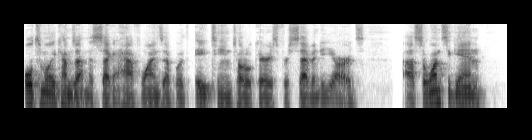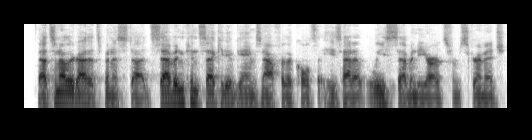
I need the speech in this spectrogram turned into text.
Ultimately comes out in the second half, winds up with 18 total carries for 70 yards. Uh, so once again, that's another guy that's been a stud. Seven consecutive games now for the Colts that he's had at least 70 yards from scrimmage.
